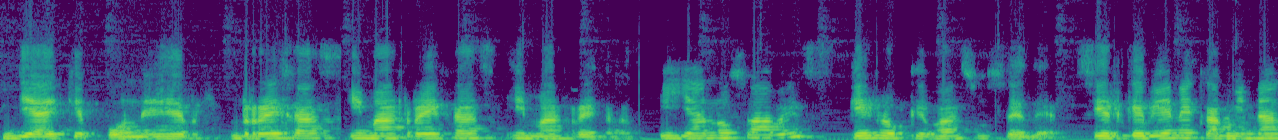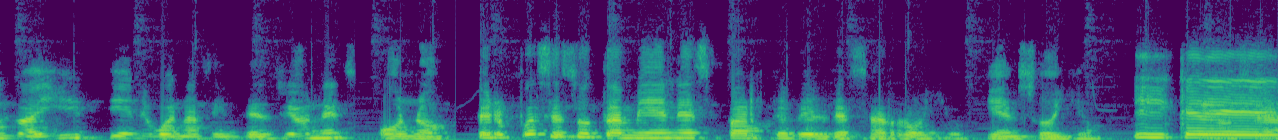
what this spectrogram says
ya hay que poner rejas y más rejas y más rejas. Y ya no sabes qué es lo que va a suceder. Si el que viene caminando ahí tiene buenas intenciones o no. Pero pues eso también es parte del desarrollo, pienso yo. Y que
